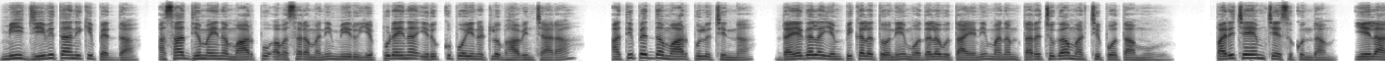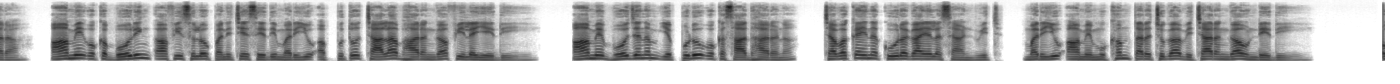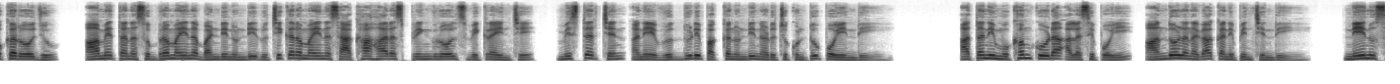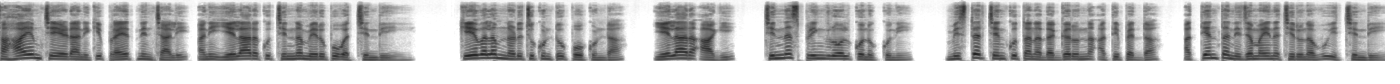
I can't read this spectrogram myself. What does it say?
మీ జీవితానికి పెద్ద అసాధ్యమైన మార్పు అవసరమని మీరు ఎప్పుడైనా ఇరుక్కుపోయినట్లు భావించారా? అతిపెద్ద మార్పులు చిన్న దయగల ఎంపికలతోనే మొదలవుతాయని మనం తరచుగా మర్చిపోతాము. పరిచయం చేసుకుందాం. ఏలారా? ఆమె ఒక బోరింగ్ ఆఫీసులో పనిచేసేది మరియు అప్పుతో చాలా భారంగా ఫీలయ్యేది. ఆమె భోజనం ఎప్పుడూ ఒక సాధారణ చవకైన కూరగాయల శాండ్విచ్ మరియు ఆమె ముఖం తరచుగా విచారంగా ఉండేది. ఒకరోజు ఆమె తన శుభ్రమైన బండి నుండి రుచికరమైన శాఖాహార స్ప్రింగ్ రోల్స్ విక్రయించే మిస్టర్ చెన్ అనే వృద్ధుడి పక్కనుండి నడుచుకుంటూ పోయింది. అతని ముఖం కూడా అలసిపోయి ఆందోళనగా కనిపించింది. నేను సహాయం చేయడానికి ప్రయత్నించాలి అని ఏలారకు చిన్న మెరుపు వచ్చింది. కేవలం నడుచుకుంటూ పోకుండా ఏలార ఆగి చిన్న స్ప్రింగ్ రోల్ కొనుక్కుని మిస్టర్ చెన్కు తన దగ్గరున్న అతిపెద్ద అత్యంత నిజమైన చిరునవ్వు ఇచ్చింది.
